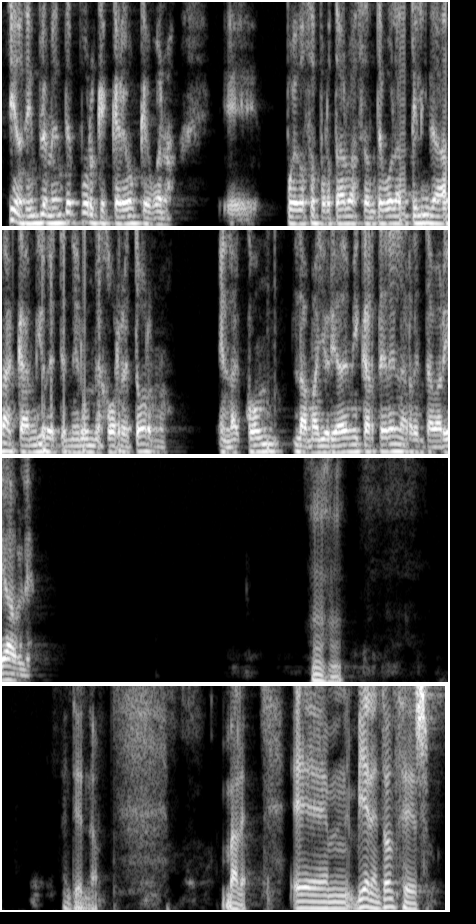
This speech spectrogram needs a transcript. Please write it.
sino simplemente porque creo que, bueno, eh, puedo soportar bastante volatilidad a cambio de tener un mejor retorno en la, con la mayoría de mi cartera en la renta variable. Entiendo. Vale. Em, bien, entonces,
